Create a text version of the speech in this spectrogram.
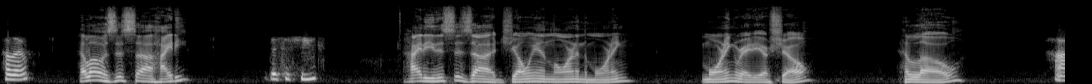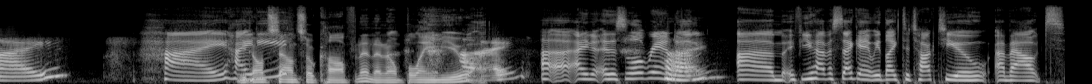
Hello, Hello, is this uh, Heidi? this is she. Heidi, this is uh, Joey and Lauren in the morning, morning radio show. Hello. Hi. Hi, Heidi. You don't sound so confident. I don't blame you. Hi. Uh, I know it's a little random. Um, if you have a second, we'd like to talk to you about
